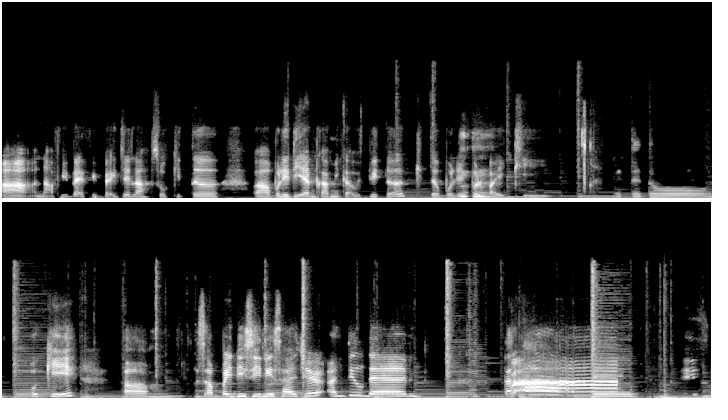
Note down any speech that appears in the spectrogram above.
uh, nak feedback, feedback je lah. So kita uh, boleh DM kami kat Twitter, kita boleh Mm-mm. perbaiki. Betul tu. Okay. Um, sampai di sini saja. Until then. Ta-ta! Bye!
